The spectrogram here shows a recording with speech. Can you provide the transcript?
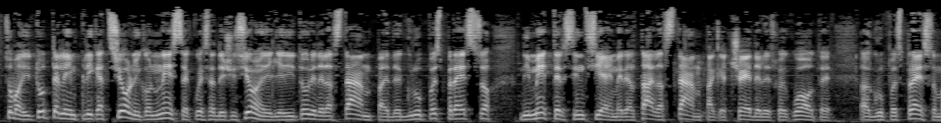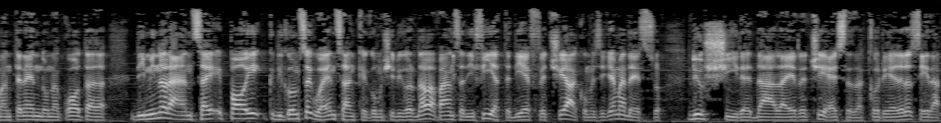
insomma, di tutte le implicazioni connesse a questa decisione degli editori della stampa e del gruppo Espresso di mettersi insieme, in realtà è la stampa che cede le sue quote al gruppo Espresso mantenendo una quota di minoranza e poi di conseguenza anche come ci ricordava Panza di Fiat, di FCA come si chiama adesso, di uscire dalla RCS, dal Corriere della Sera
